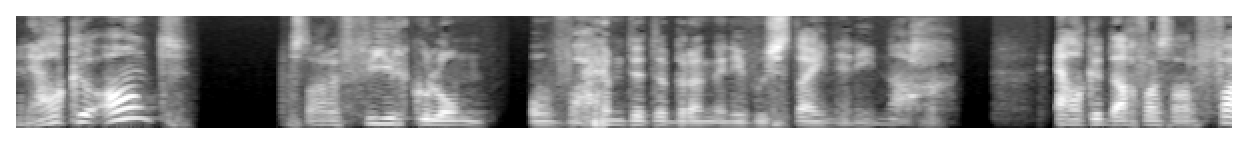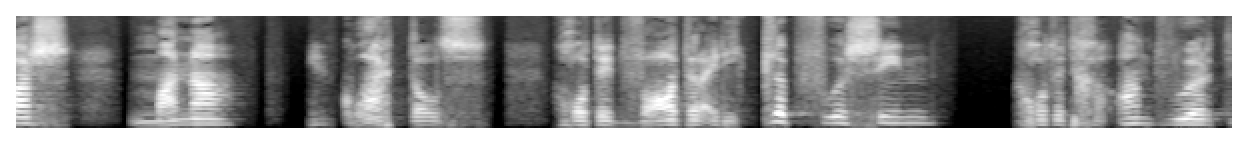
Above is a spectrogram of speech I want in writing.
En elke aand was daar 'n vuurkolom om warmte te bring in die woestyn in die nag. Elke dag was daar vars manna en kwartels. God het water uit die klip voorsien. God het geantwoord.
